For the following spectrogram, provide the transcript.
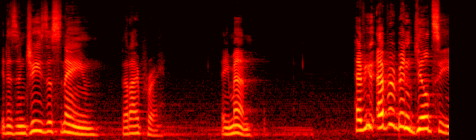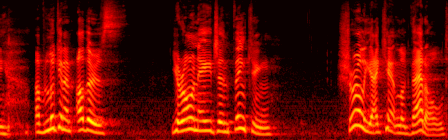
It is in Jesus' name that I pray. Amen. Have you ever been guilty of looking at others your own age and thinking, surely I can't look that old?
